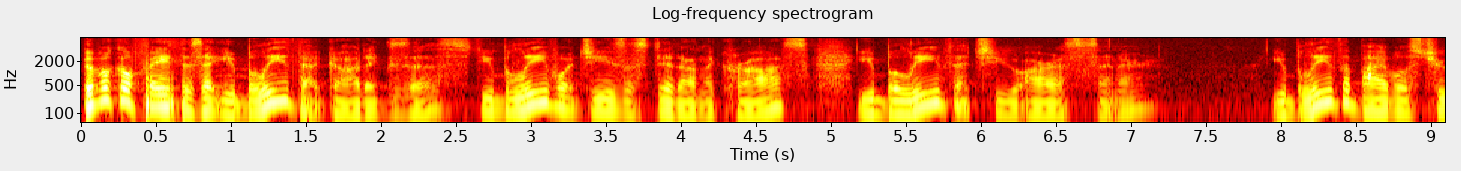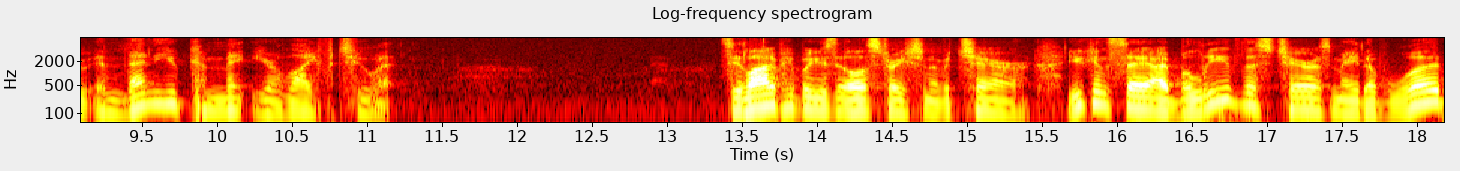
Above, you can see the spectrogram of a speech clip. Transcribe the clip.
Biblical faith is that you believe that God exists, you believe what Jesus did on the cross, you believe that you are a sinner, you believe the Bible is true, and then you commit your life to it. See, a lot of people use the illustration of a chair. You can say, I believe this chair is made of wood,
